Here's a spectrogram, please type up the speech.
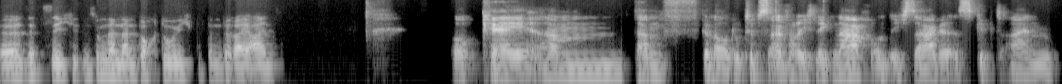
äh, setzt sich Sundern dann doch durch mit dem 3-1. Okay, ähm, dann genau, du tippst einfach, ich lege nach und ich sage, es gibt ein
